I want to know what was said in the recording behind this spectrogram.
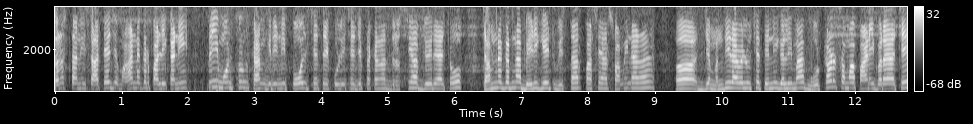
વરસતાની સાથે જ મહાનગરપાલિકાની પ્રી મોન્સૂન કામગીરીની પોલ છે તે ખુલી છે. જે પ્રકારના દ્રશ્ય આપ જોઈ રહ્યા છો, જામનગરના બેડીગેટ વિસ્તાર પાસે આ સ્વામિનારાયણ જે મંદિર આવેલું છે તેની ગલીમાં ગોઠણસમાં પાણી ભરાયા છે.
